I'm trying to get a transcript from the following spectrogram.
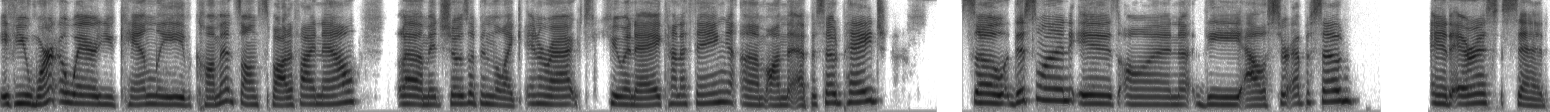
If you weren't aware, you can leave comments on Spotify now. Um, it shows up in the like interact Q and A kind of thing um, on the episode page. So this one is on the Alistair episode. And Eris said,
